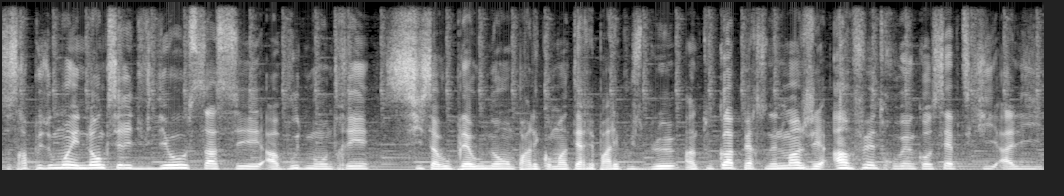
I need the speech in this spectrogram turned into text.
Ce sera plus ou moins une longue série de vidéos. Ça c'est à vous de montrer si ça vous plaît ou non par les commentaires et par les pouces bleus. En tout cas, personnellement, j'ai enfin trouvé un concept qui allie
